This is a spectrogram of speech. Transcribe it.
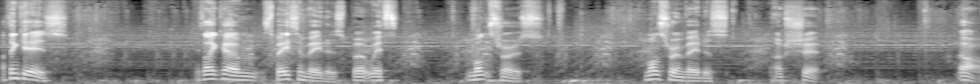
I think it is. It's like um, Space Invaders, but with monstros. Monster Invaders. Oh shit. Oh,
